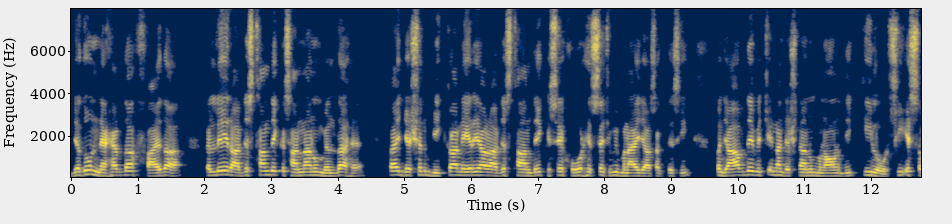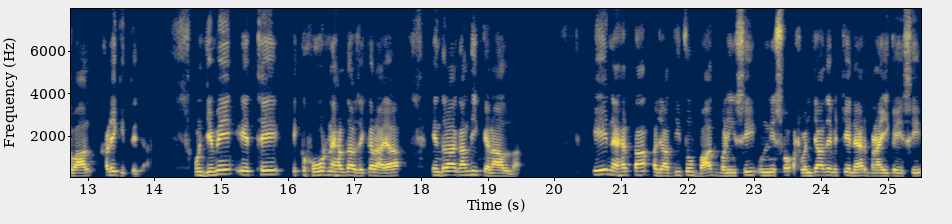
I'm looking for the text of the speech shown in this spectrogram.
ਜਦੋਂ ਨਹਿਰ ਦਾ ਫਾਇਦਾ ਕੱਲੇ ਰਾਜਸਥਾਨ ਦੇ ਕਿਸਾਨਾਂ ਨੂੰ ਮਿਲਦਾ ਹੈ, ਤਾਂ ਇਹ ਜਸ਼ਨ ਬੀਕਾਨੇਰ ਜਾਂ ਰਾਜਸਥਾਨ ਦੇ ਕਿਸੇ ਹੋਰ ਹਿੱਸੇ 'ਚ ਵੀ ਮਨਾਏ ਜਾ ਸਕਦੇ ਸੀ। ਪੰਜਾਬ ਦੇ ਵਿੱਚ ਇਹਨਾਂ ਜਸ਼ਨਾਂ ਨੂੰ ਮਨਾਉਣ ਦੀ ਕੀ ਲੋੜ ਸੀ? ਇਹ ਸਵਾਲ ਖੜੇ ਕੀਤੇ ਜਾ ਰਹੇ ਹੁਣ ਜਿਵੇਂ ਇੱਥੇ ਇੱਕ ਹੋਰ ਨਹਿਰ ਦਾ ਜ਼ਿਕਰ ਆਇਆ, ਇੰਦਰਾ ਗਾਂਧੀ ਕੈਨਾਲ ਦਾ। ਇਹ ਨਹਿਰ ਤਾਂ ਆਜ਼ਾਦੀ ਤੋਂ ਬਾਅਦ ਬਣੀ ਸੀ 1958 ਦੇ ਵਿੱਚ ਇਹ ਨਹਿਰ ਬਣਾਈ ਗਈ ਸੀ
